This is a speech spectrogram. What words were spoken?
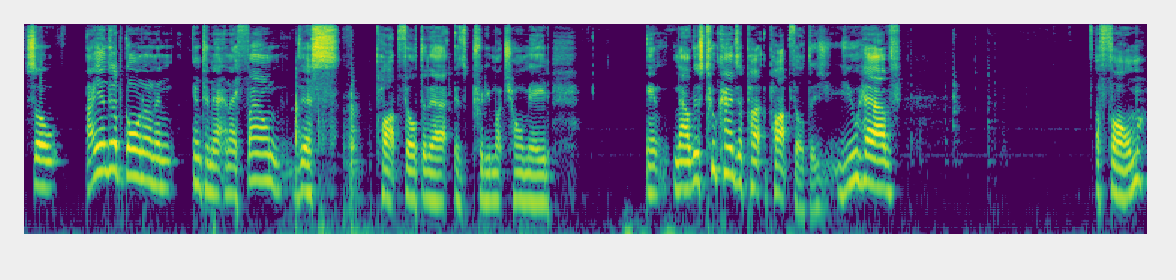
So I ended up going on an internet and I found this pop filter that is pretty much homemade. And now there's two kinds of pop filters. You have a foam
